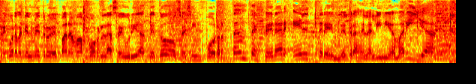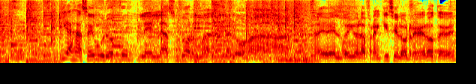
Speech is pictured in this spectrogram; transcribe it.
recuerda que el Metro de Panamá, por la seguridad de todos, es importante esperar el tren detrás de la línea amarilla. Viaja seguro, cumple las normas. Saludos a ahí ve, el dueño de la franquicia, los reverotes, ¿ves?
